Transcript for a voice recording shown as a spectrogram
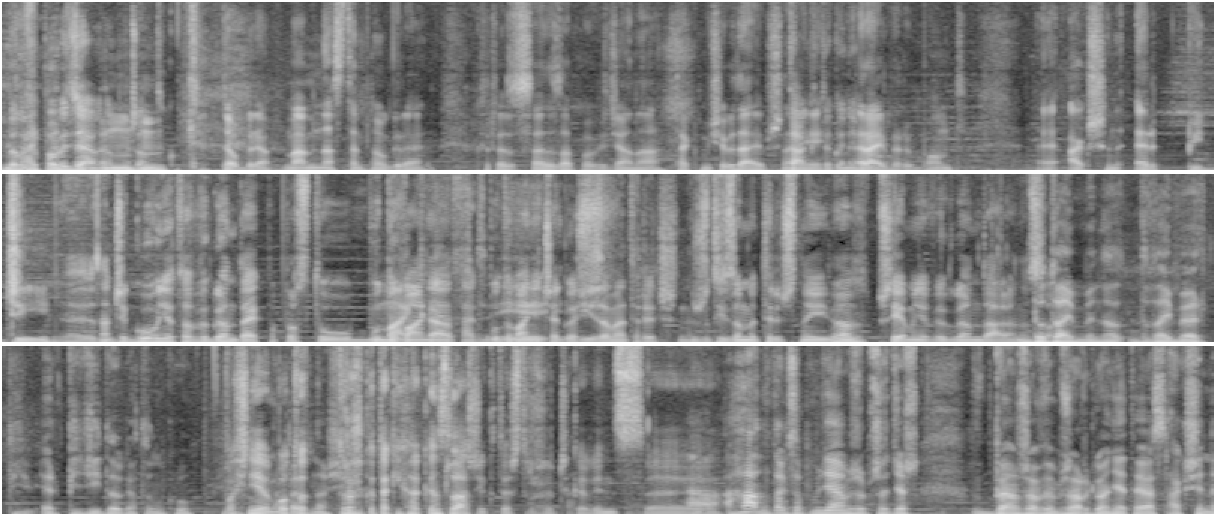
Dobrze powiedziałem na Mhm. początku. Dobra, mamy następną grę, która została zapowiedziana, tak mi się wydaje przynajmniej. Tak, tego nie. River Bond. E, action RPG. E, Znaczy głównie to wygląda jak po prostu budowanie, Minecraft tak, budowanie i, czegoś, izometryczny. rzut izometryczny i no przyjemnie wygląda, ale no. Dodajmy, na, dodajmy RP, RPG do gatunku. Właśnie, na bo to się- troszkę taki hack and slashyk też troszeczkę, więc... E, aha, no tak zapomniałem, że przecież w branżowym żargonie teraz action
